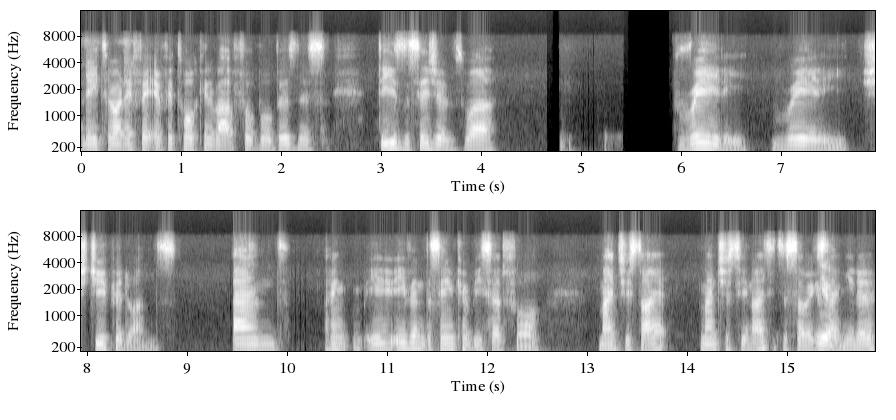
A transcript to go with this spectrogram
later on. If, it, if we're talking about football business, these decisions were really, really stupid ones. And I think even the same can be said for Manchester Manchester United to some extent. Yeah. You know,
